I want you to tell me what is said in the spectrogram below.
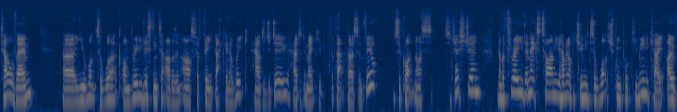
tell them uh, you want to work on really listening to others and ask for feedback in a week. How did you do? How did it make you that person feel? It's a quite nice suggestion. Number three, the next time you have an opportunity to watch people communicate, over,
